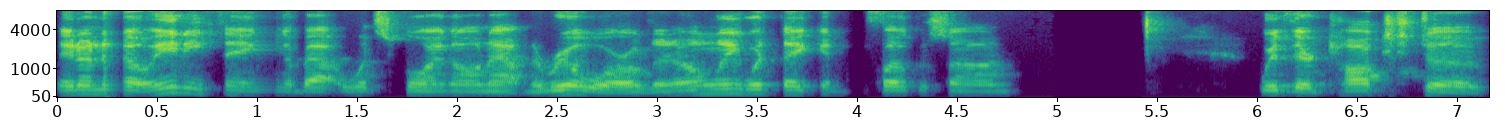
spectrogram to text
They don't know anything about what's going on out in the real world and only what they can focus on with their talks to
